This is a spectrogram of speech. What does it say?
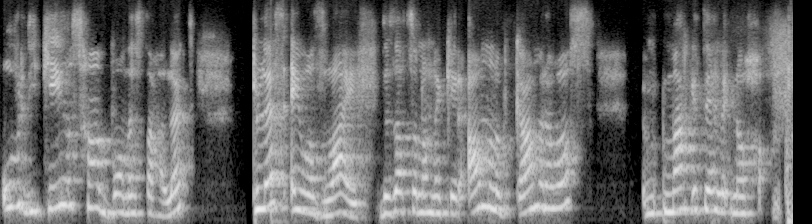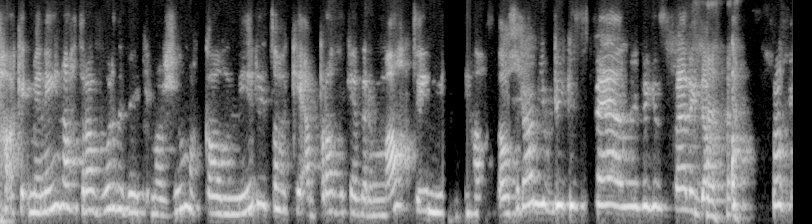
over die kegels gaan, bon, dat is dan gelukt. Plus, hij was live. Dus dat ze nog een keer allemaal op camera was, maak het eigenlijk nog, ga ik mijn eigen achteraf worden, ik maar zo, maar kalmeer je toch een keer en praat ik er normaal tegen. Als Ram, je biggest fan, je biggest fan. Ik dacht, oh, fuck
